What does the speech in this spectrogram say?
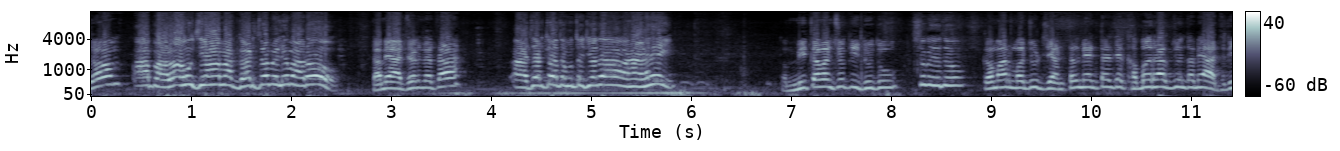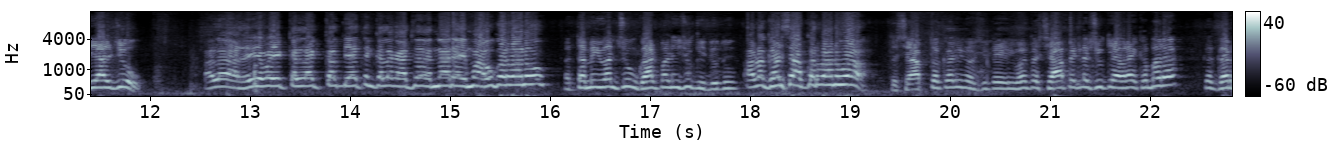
ચમ? આ ભાડો હું છે? આ ઘર છો મેલ્યું મારો? તમે હાજર નતા? હાજર છો તમે તો જો હારી. મેં તમને શું કીધું તું? શું કીધું તું? કમાર મજૂર જેન્ટલ મેન્ટલ છે ખબર રાખજો ને તમે હાજરી આલજો અલા અરે હવે એક કલાક કાલ બે ત્રણ કલાક હાજર ના રે એમાં આવું કરવાનું? તમે ઈવન શું ઉઘાડ પાડી શું કીધું તું? આપણે ઘર સાફ કરવાનું હો તો સાફ તો કરી નાખ્યું તો ઈવન તો સાફ એટલે શું કહેવાય ખબર હે? કે ઘર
